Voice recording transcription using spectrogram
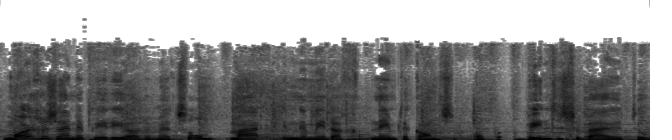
Morgen zijn er perioden met zon, maar in de middag neemt de kans op winterse buien toe.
